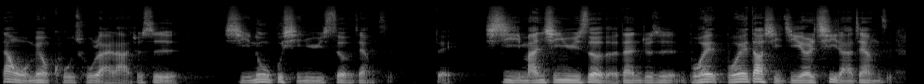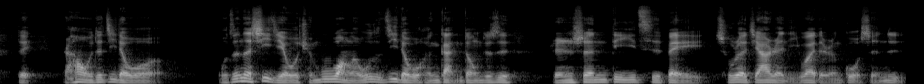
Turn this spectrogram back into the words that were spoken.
但我没有哭出来啦。就是喜怒不形于色这样子。对，喜蛮形于色的，但就是不会不会到喜极而泣啦这样子。对，然后我就记得我我真的细节我全部忘了，我只记得我很感动，就是人生第一次被除了家人以外的人过生日，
